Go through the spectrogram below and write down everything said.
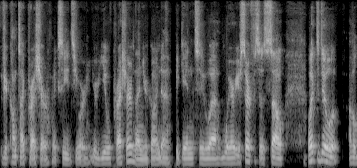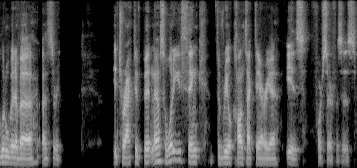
if your contact pressure exceeds your your yield pressure, then you're going to begin to uh, wear your surfaces. So I like to do a, a little bit of a, a, sort of interactive bit now. So what do you think the real contact area is for surfaces?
